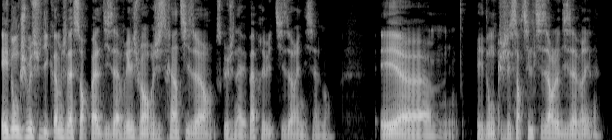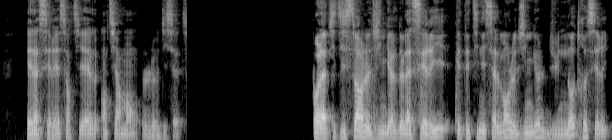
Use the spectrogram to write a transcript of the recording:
Et donc, je me suis dit, comme je la sors pas le 10 avril, je vais enregistrer un teaser, parce que je n'avais pas prévu de teaser initialement. Et, euh, et donc, j'ai sorti le teaser le 10 avril, et la série est sortie, elle, entièrement le 17. Pour la petite histoire, le jingle de la série était initialement le jingle d'une autre série.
